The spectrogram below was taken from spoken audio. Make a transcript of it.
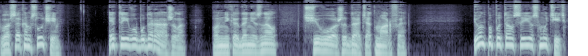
Во всяком случае, это его будоражило. Он никогда не знал, чего ожидать от Марфы. И он попытался ее смутить.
